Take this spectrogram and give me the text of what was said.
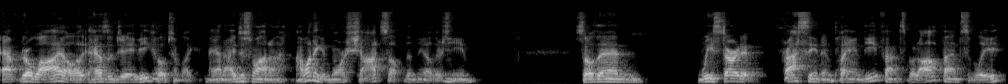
after a while, has a JV coach. I'm like, man, I just want to, I want to get more shots up than the other team. So then we started pressing and playing defense, but offensively,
